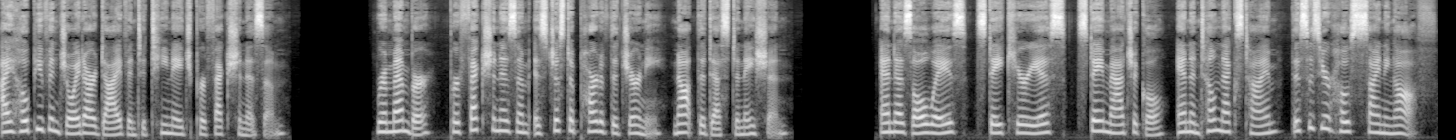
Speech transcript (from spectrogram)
I hope you've enjoyed our dive into teenage perfectionism. Remember, perfectionism is just a part of the journey, not the destination. And as always, stay curious, stay magical, and until next time, this is your host signing off.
